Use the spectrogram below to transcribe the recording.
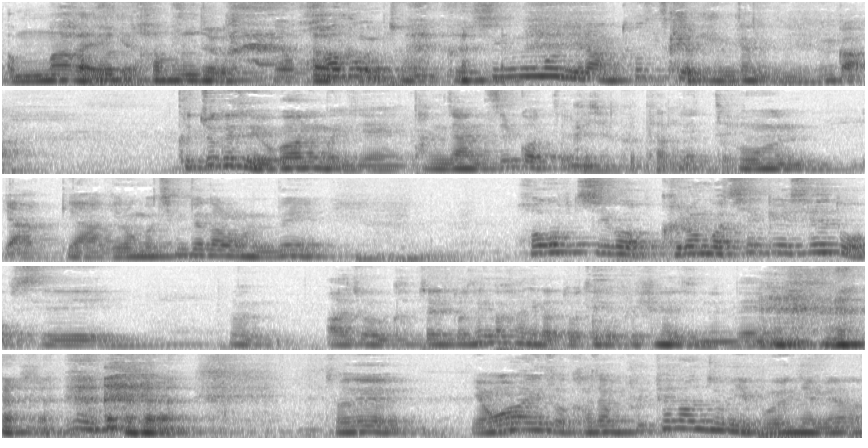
엄마가 화분, 얘기해. 화분 적 네, 화분 저는 그 식물이랑 토스트기가 굉장히 그러니까 그쪽에서 요구하는 건 이제 당장 쓸 것들, 그죠, 급한 네, 것들. 돈, 약, 약 이런 거 챙겨 나오는데 허겁지겁 그런 거 챙길 새도 없이 그런 아저 갑자기 또 생각하니까 또 되게 불편해지는데 저는 영화에서 가장 불편한 점이 뭐였냐면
